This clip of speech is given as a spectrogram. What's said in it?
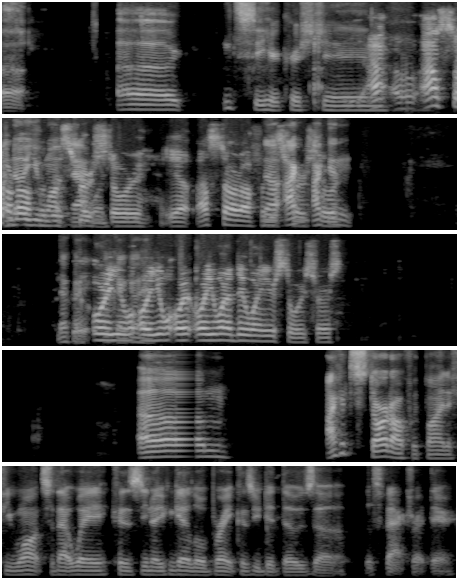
Uh, uh let's see here, Christian. I, I'll start know off with this first one. story. Yeah, I'll start off with no, this I, first I story. can. Okay. or okay, you, or you, or, or you want to do one of your stories first? Um, I could start off with mine if you want, so that way, because you know you can get a little break because you did those uh those facts right there.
